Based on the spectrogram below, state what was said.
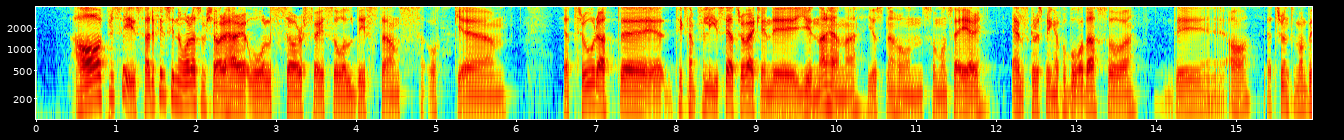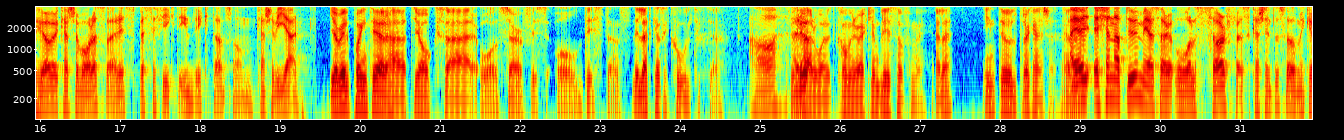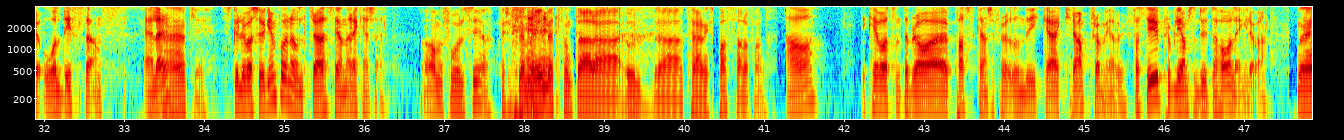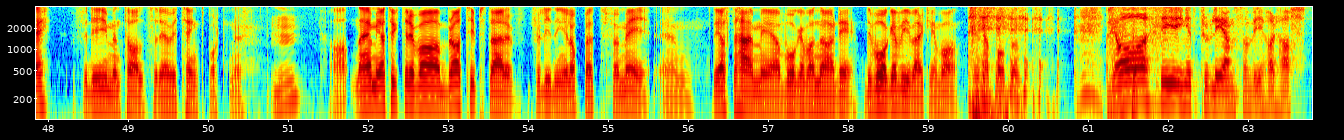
Ja, precis. det finns ju några som kör det här all surface, all distance och eh, jag tror att, eh, till exempel Lisa, jag tror verkligen det gynnar henne just när hon, som hon säger, älskar att springa på båda. Så det, ja, jag tror inte man behöver kanske vara så här specifikt inriktad som kanske vi är. Jag vill poängtera här att jag också är all surface, all distance. Det lät ganska coolt tyckte jag. Ja, för det här du... året kommer det verkligen bli så för mig, eller? Inte ultra kanske? Eller? Ja, jag, jag, känner att du är mer så här all surface, kanske inte så mycket all distance. Eller? Nej, okay. Skulle du vara sugen på en ultra senare kanske? Ja, men får väl se. Kanske klämmer in ett sånt där uh, ultra-träningspass i alla fall. Ja, det kan ju vara ett sånt där bra pass kanske för att undvika kramp framöver. Fast det är ju problem som du inte har längre va? Nej, för det är ju mentalt så det har vi tänkt bort nu. Mm. Ja, nej men jag tyckte det var bra tips där för Lidingöloppet för mig. Um, dels det här med att våga vara nördig. Det vågar vi verkligen vara i den här podden. ja, det är ju inget problem som vi har haft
